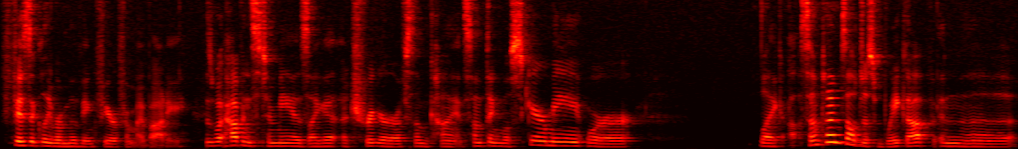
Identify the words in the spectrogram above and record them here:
physically removing fear from my body. Because what happens to me is I get a trigger of some kind. Something will scare me or like sometimes I'll just wake up in the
